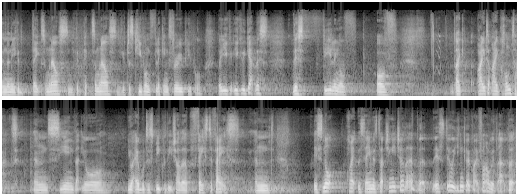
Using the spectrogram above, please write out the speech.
And then you could date someone else, and you could pick someone else, and you could just keep on flicking through people. But you you could get this, this feeling of, of like eye to eye contact and seeing that you're, you're able to speak with each other face to face. And it's not quite the same as touching each other, but it's still, you can go quite far with that. But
